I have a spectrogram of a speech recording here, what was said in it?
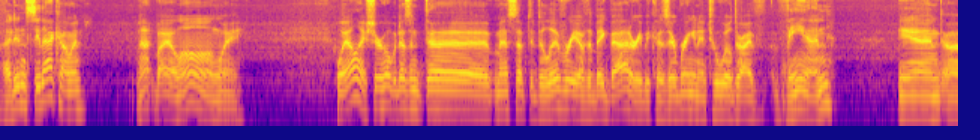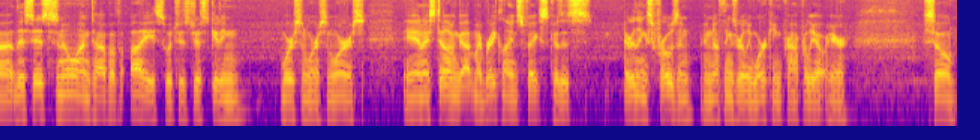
I didn't see that coming. Not by a long way. Well, I sure hope it doesn't uh, mess up the delivery of the big battery because they're bringing a two-wheel drive van and uh, this is snow on top of ice which is just getting worse and worse and worse and I still haven't got my brake lines fixed because it's everything's frozen and nothing's really working properly out here so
